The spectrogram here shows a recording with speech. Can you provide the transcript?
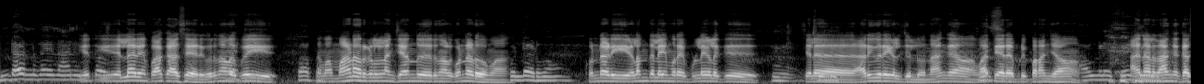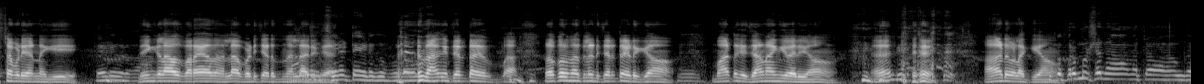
உண்டானதை நான் எ- எல்லாரையும் பார்க்க ஆசையா இருக்கு. ஒரு நாள் போய் நம்ம மாணவர்கள் எல்லாம் சேர்ந்து ஒரு நாள் கொண்டாடுவோமா? கொண்டாடுவோம். கொண்டாடி இளம் தலைமுறை பிள்ளைகளுக்கு. சில அறிவுரைகள் சொல்லுவோம். நாங்க வாத்தியார் எப்படி பறஞ்சோம்? அதனால நாங்க கஷ்டப்படி அன்னைக்கு. நீங்களாவது பறையாத நல்லா படிச்சு எடுத்து நல்லா இருங்க. நாங்க சிரட்டை ரப்பர் மரத்துல சிரட்டை எடுக்கும். மாட்டுக்கு ஜானாங்கி வரையும்? ஆடு உங்க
